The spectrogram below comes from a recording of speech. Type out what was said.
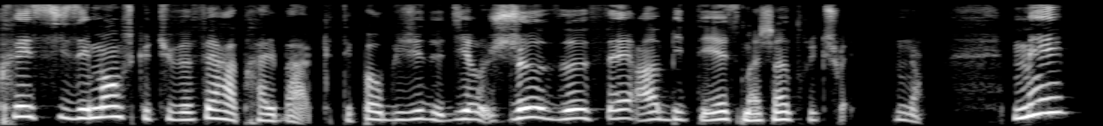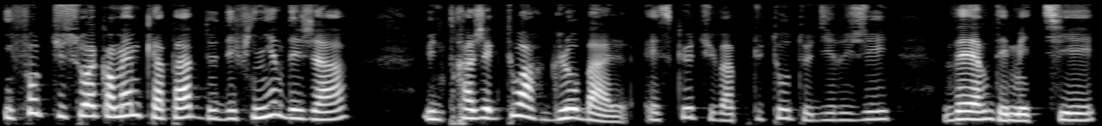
précisément ce que tu veux faire après le bac. T'es pas obligé de dire je veux faire un BTS, machin, truc chouette. Non. Mais il faut que tu sois quand même capable de définir déjà une trajectoire globale. Est-ce que tu vas plutôt te diriger vers des métiers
